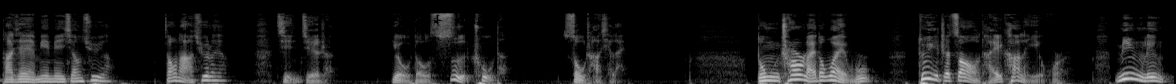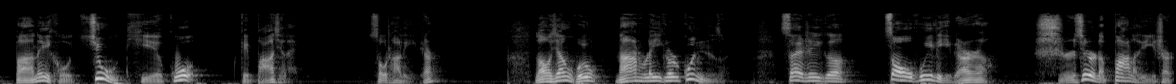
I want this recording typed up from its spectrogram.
大家也面面相觑啊，刀哪去了呀？紧接着，又都四处的搜查起来。董超来到外屋，对着灶台看了一会儿，命令。把那口旧铁锅给拔起来，搜查里边。老江湖拿出来一根棍子，在这个灶灰里边啊，使劲的扒了一阵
